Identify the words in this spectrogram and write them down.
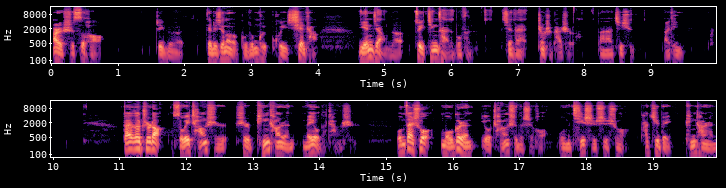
二月十四号，这个 Daily Journal 股东会会现场演讲的最精彩的部分，现在正式开始了。大家继续来听。大家都知道，所谓常识是平常人没有的常识。我们在说某个人有常识的时候，我们其实是说他具备平常人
